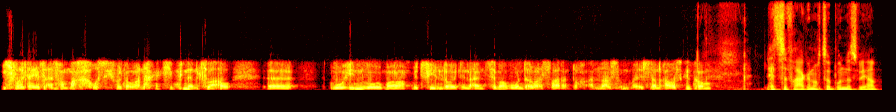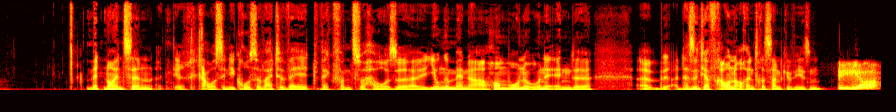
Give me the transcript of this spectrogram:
ich wollte da jetzt einfach mal raus. Ich wollte mal, ich bin dann zwar auch äh, wohin, wo man mit vielen Leuten in einem Zimmer wohnt, aber es war dann doch anders und man ist dann rausgekommen. Letzte Frage noch zur Bundeswehr. Mit 19 raus in die große weite Welt, weg von zu Hause, junge Männer, Hormone ohne Ende. Äh, Da sind ja Frauen auch interessant gewesen. Ja,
